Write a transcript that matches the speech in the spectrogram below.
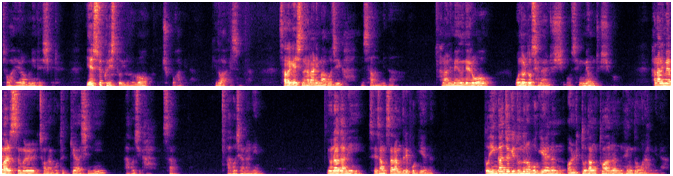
저와 여러분이 되시기를 예수 그리스도 이름으로 축복합니다. 기도하겠습니다. 살아계신 하나님 아버지 감사합니다. 하나님의 은혜로 오늘도 새날 주시고 생명 주시고 하나님의 말씀을 전하고 듣게 하시니 아버지 감사합니다. 아버지 하나님, 요나단이 세상 사람들이 보기에는 또 인간적인 눈으로 보기에는 얼토당토하는 행동을 합니다.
